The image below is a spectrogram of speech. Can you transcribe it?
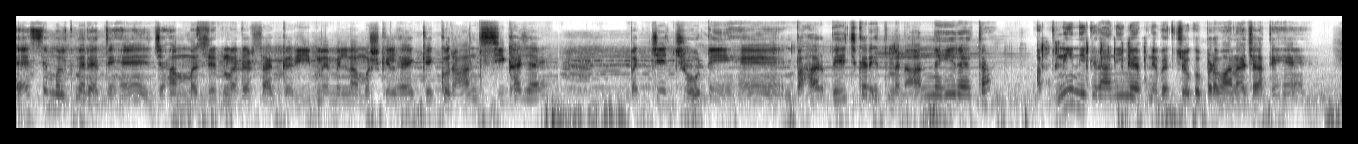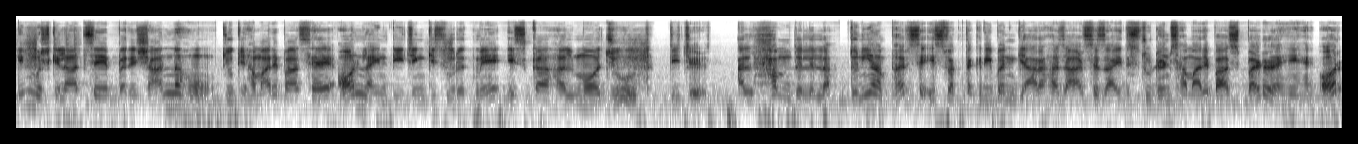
ऐसे मुल्क में रहते हैं जहाँ मस्जिद मदरसा करीब में मिलना मुश्किल है कि कुरान सीखा जाए। बच्चे छोटे हैं, बाहर भेजकर इत्मीनान नहीं रहता। अपनी निगरानी में अपने बच्चों को पढ़वाना चाहते हैं। इन मुश्किल से परेशान न हो, क्योंकि हमारे पास है ऑनलाइन टीचिंग की सूरत में इसका हल मौजूद टीचर अल्हम्दुलिल्लाह, दुनिया भर से इस वक्त तकरीबन ग्यारह हज़ार से जायद स्टूडेंट्स हमारे पास पढ़ रहे हैं और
